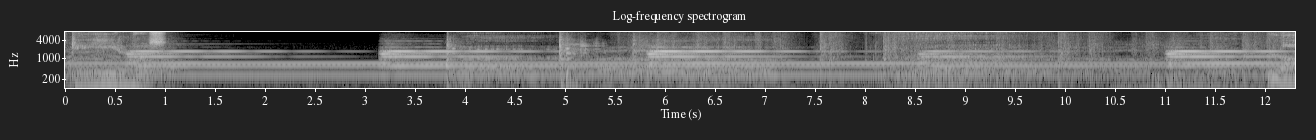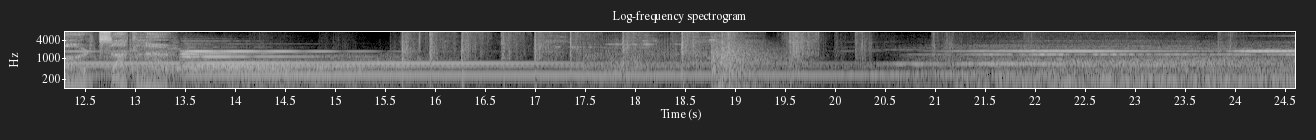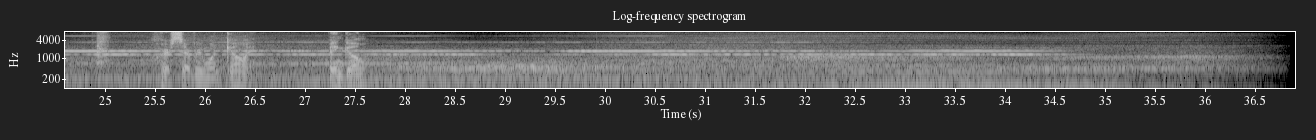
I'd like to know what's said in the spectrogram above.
que irnos. Lord Sattler. Where's everyone going? Bingo?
